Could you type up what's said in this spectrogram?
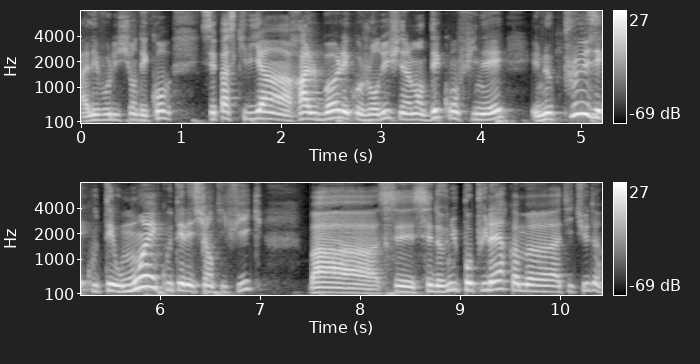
à l'évolution des courbes, c'est parce qu'il y a un ras-le-bol et qu'aujourd'hui, finalement, déconfiner et ne plus écouter ou moins écouter les scientifiques, bah, c'est devenu populaire comme euh, attitude?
